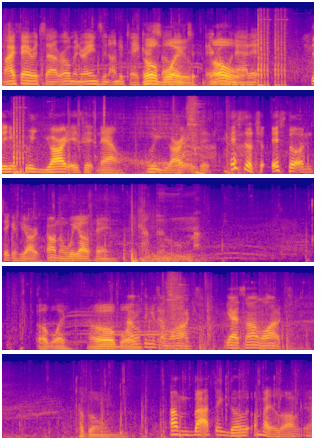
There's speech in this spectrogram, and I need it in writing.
my favorites uh, Roman Reigns and Undertaker. Oh, so boy. They're, t- they're Oh. going at it. The, who yard is it now? Who yard is it? It's still it's still Undertaker's yard. I don't know what y'all saying. Kaboom. Oh boy. Oh boy. I don't think it's unlocked. Yeah, it's not unlocked. Kaboom. I'm about to go. I'm about to log. Yeah,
